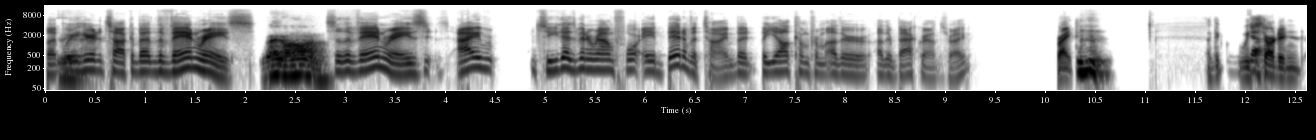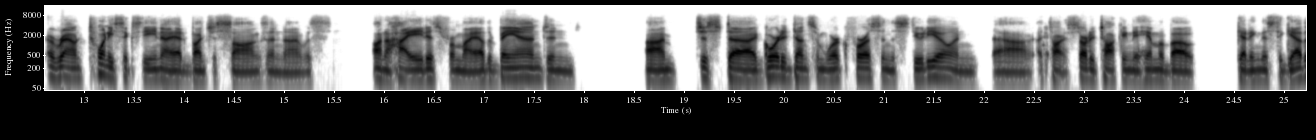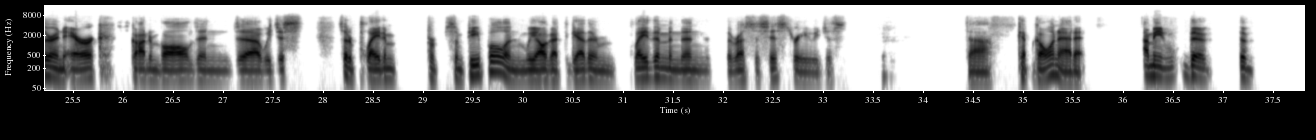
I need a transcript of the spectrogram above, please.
but we're here to talk about the van rays Right on. so the van rays I so you guys have been around for a bit of a time but but y'all come from other other backgrounds right Mhm. I think we Yeah. started around 2016. I had a bunch of songs, and I was on a hiatus from my other band, and I'm just uh, Gord had done some work for us in the studio, and uh, I ta- started talking to him about getting this together, and Eric got involved, and uh, we just sort of played them for some people, and we all got together and played them, and then the rest is history. We just uh, kept going at it. I mean, the the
